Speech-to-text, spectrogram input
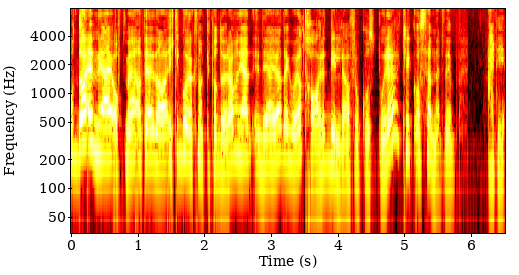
Og da ender jeg opp med at jeg da ikke går og knakker på døra, men jeg, det jeg gjør, det går og tar et bilde av frokostbordet, klikk og sender til dem. Er det,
